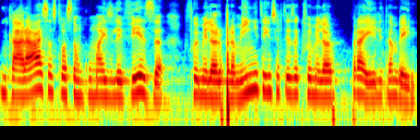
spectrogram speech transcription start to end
encarar essa situação com mais leveza, foi melhor para mim e tenho certeza que foi melhor para ele também.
